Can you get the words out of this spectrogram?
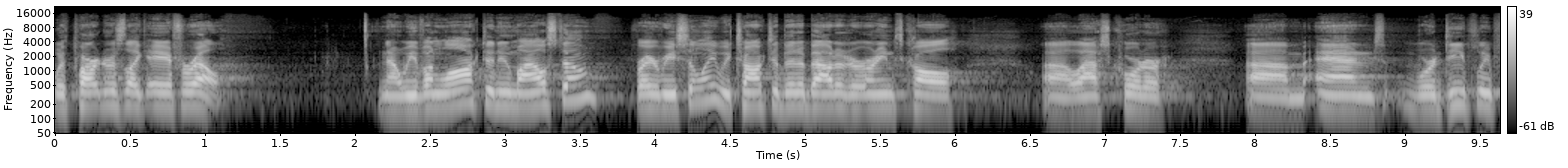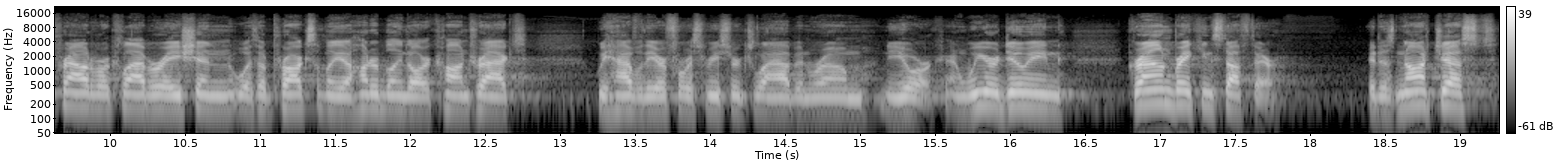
with partners like AFRL. Now, we've unlocked a new milestone very recently. We talked a bit about it at our earnings call uh, last quarter. Um, and we're deeply proud of our collaboration with approximately a $100 million contract we have with the Air Force Research Lab in Rome, New York. And we are doing groundbreaking stuff there. It is not just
